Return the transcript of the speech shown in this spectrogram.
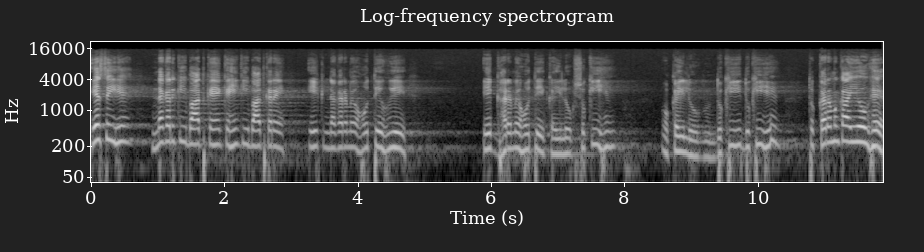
ऐसे ही है, नगर की बात कहें, कहीं की बात करें, एक नगर में होते हुए, एक घर में होते कई लोग सुखी हैं, और कई लोग दुखी दुखी हैं तो कर्म का योग है।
